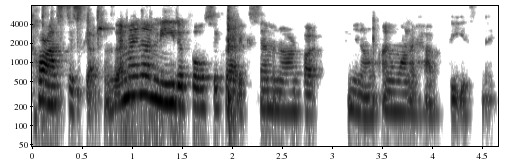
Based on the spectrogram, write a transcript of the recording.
class discussions. I might not need a full Socratic seminar, but you know I want to have these things.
